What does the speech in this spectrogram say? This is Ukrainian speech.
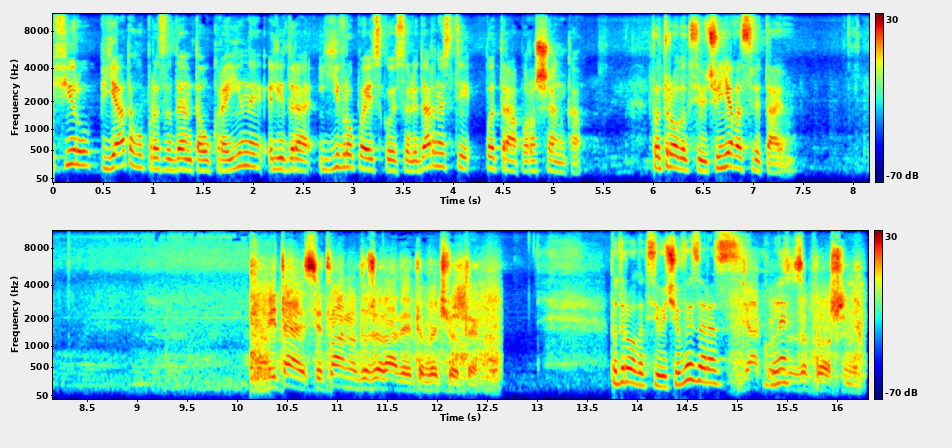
ефіру п'ятого президента України, лідера Європейської солідарності Петра Порошенка. Петро Олексійовичу, я вас вітаю. Вітаю, Світлана, дуже радий тебе чути. Петро Олексійовичу, ви зараз Дякую не за запрошення.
